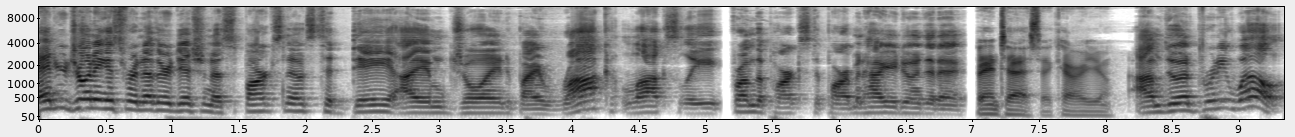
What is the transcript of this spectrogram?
And you're joining us for another edition of Sparks Notes. Today I am joined by Rock Loxley from the Parks Department. How are you doing today? Fantastic. How are you? I'm doing pretty well.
